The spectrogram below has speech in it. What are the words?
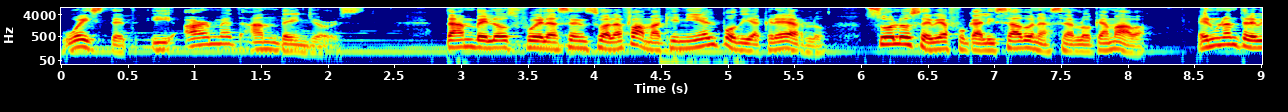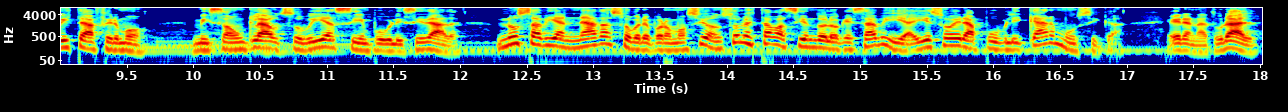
Wasted y Armed and Dangerous. Tan veloz fue el ascenso a la fama que ni él podía creerlo, solo se había focalizado en hacer lo que amaba. En una entrevista afirmó, mi SoundCloud subía sin publicidad. No sabía nada sobre promoción, solo estaba haciendo lo que sabía y eso era publicar música. Era natural,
